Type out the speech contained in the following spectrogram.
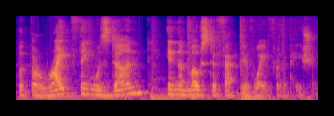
but the right thing was done in the most effective way for the patient.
